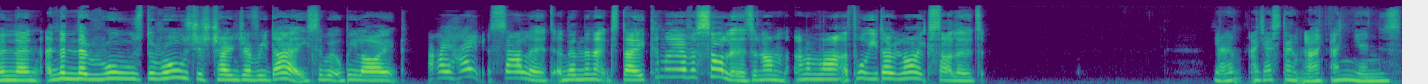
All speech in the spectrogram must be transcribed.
And then and then the rules the rules just change every day. So it'll be like, I hate salad and then the next day, can I have a salad? And I'm and I'm like, I thought you don't like salad. Yeah, I just don't like onions.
